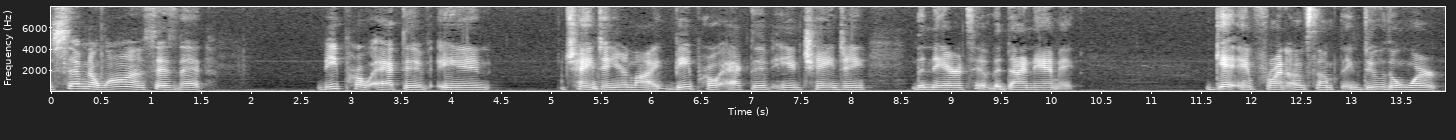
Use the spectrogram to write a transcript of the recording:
the Seven of Wands says that be proactive in changing your life, be proactive in changing the narrative, the dynamic. Get in front of something, do the work.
